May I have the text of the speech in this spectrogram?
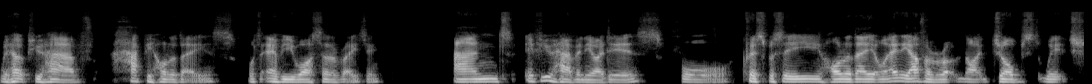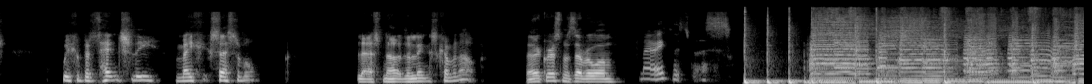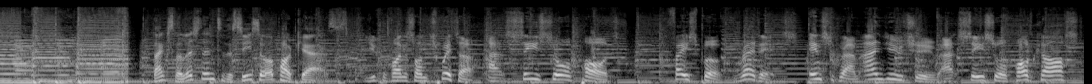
we hope you have happy holidays, whatever you are celebrating. And if you have any ideas for Christmassy, holiday, or any other like jobs which we could potentially make accessible, let us know at the links coming up. Merry Christmas, everyone. Merry Christmas. Thanks for listening to the Seesaw Podcast. You can find us on Twitter at Seesaw Pod, Facebook, Reddit, Instagram, and YouTube at Seesaw Podcast.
